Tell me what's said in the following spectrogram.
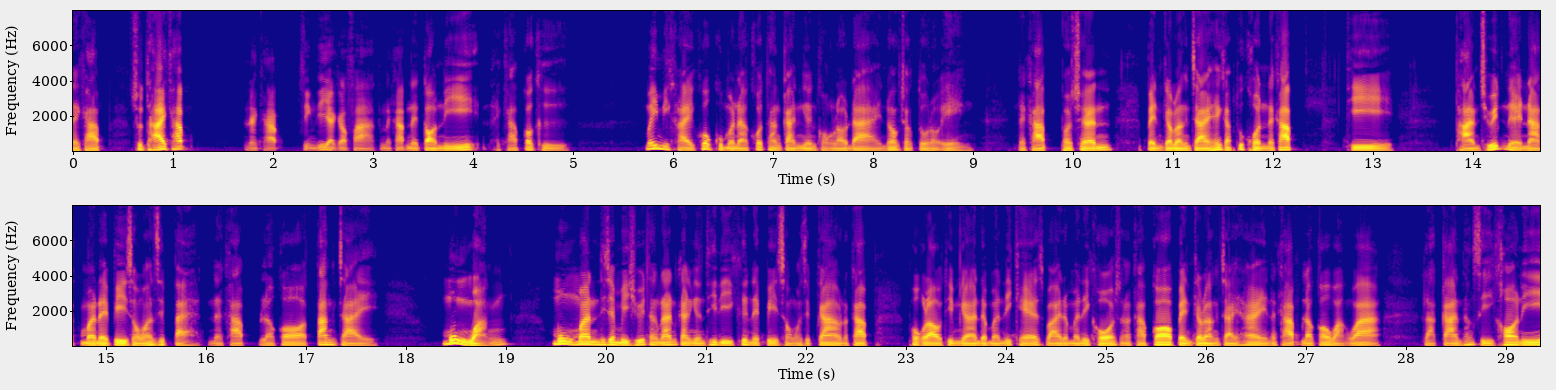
นะครับ สุดท้ายครับนะครับ สิ่งที่อยากจะฝากนะครับในตอนนี้นะครับก็คือ ไม่มีใครควบคุมอนาคตทางการเงินของเราได้ นอกจากตัวเราเองนะครับ เพราะฉะนั้นเป็นกำลังใจให้กับทุกคนนะครับ ที่ผ่านชีวิตเหนื่อยหนักมาในปี 2018 นะครับ แล้วก็ตั้งใจมุ่งหวังมุ่งมั่นที่จะมีชีวิตทางด้านการเงินที่ดีขึ้นในปี 2019 นะครับ พวกเราทีมงาน The Money Case by The Money Coach นะครับ ก็เป็นกำลังใจให้นะครับ แล้วก็หวังว่า หลักการทั้ง 4 ข้อนี้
